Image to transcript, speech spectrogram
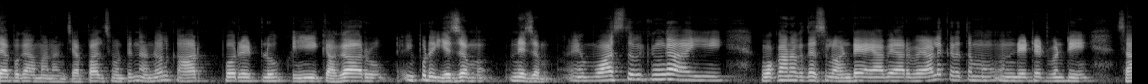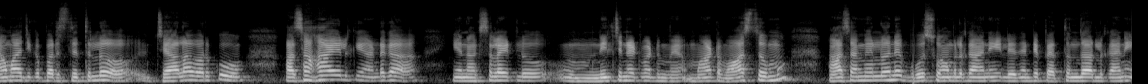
దెబ్బగా మనం చెప్పాల్సి ఉంటుంది. అందువల్ల కార్పొరేట్లు ఈ కగారు ఇప్పుడు యజము నిజం. వాస్తవికంగా ఈ ఒకనొక దశలో అంటే యాభై అరవై ఏళ్ళ క్రితం ఉండేటటువంటి సామాజిక పరిస్థితుల్లో చాలా వరకు అసహాయులకి అండగా ఈ నక్సలైట్లు నిలిచినటువంటి మాట వాస్తవము. ఆ సమయంలోనే భూస్వాములు కానీ లేదంటే పెత్తందారులు కానీ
